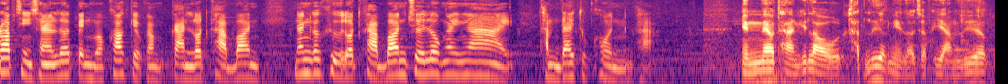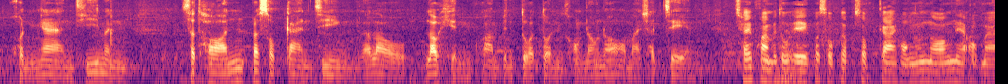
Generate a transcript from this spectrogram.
รอบชิงชนะเลิศเป็นหัวข้อเกี่ยวกับการลดคาร์บอน นั่นก็คือลดคาร์บอนช่วยโลกง่าย ๆทำได้ทุกคนค่ะ งั้นแนวทางที่เราคัดเลือกเนี่ยเราจะพยายามเลือกผลงานที่มันสะท้อนประสบการณ์จริง แล้วเราเราเห็นความเป็นตัวตนของน้องๆออกมาชัดเจน ใช้ความเป็นตัวเองผสมกับประสบการณ์ของน้องๆเนี่ยออกมา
